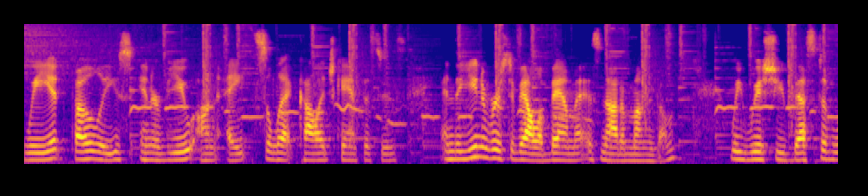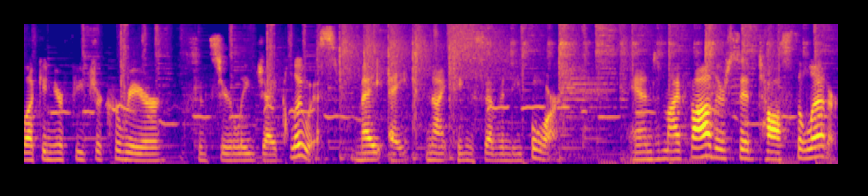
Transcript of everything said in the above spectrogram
we at Foley's interview on eight select college campuses and the University of Alabama is not among them. We wish you best of luck in your future career. Sincerely, Jake Lewis, May 8, 1974. And my father said, toss the letter,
